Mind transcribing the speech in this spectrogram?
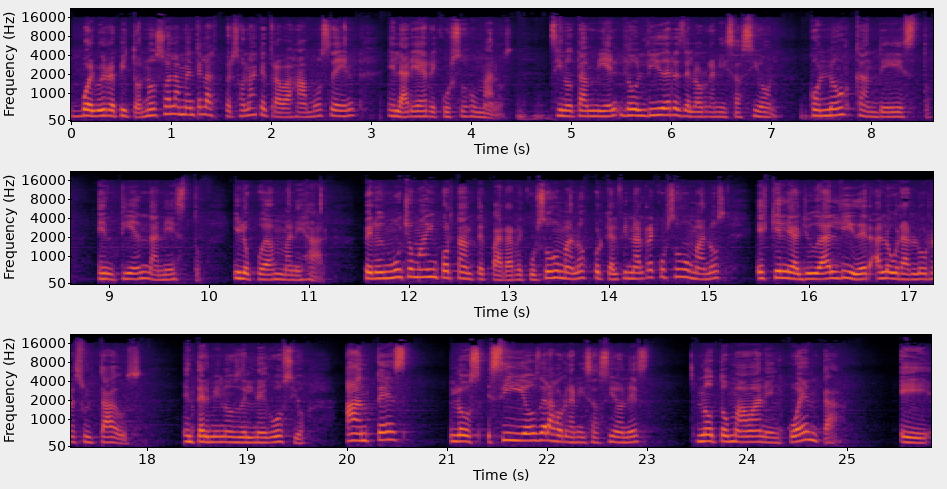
vuelvo y repito, no solamente las personas que trabajamos en el área de recursos humanos, sino también los líderes de la organización conozcan de esto, entiendan esto y lo puedan manejar. Pero es mucho más importante para recursos humanos porque al final recursos humanos es quien le ayuda al líder a lograr los resultados en términos del negocio. Antes los CEOs de las organizaciones no tomaban en cuenta eh,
